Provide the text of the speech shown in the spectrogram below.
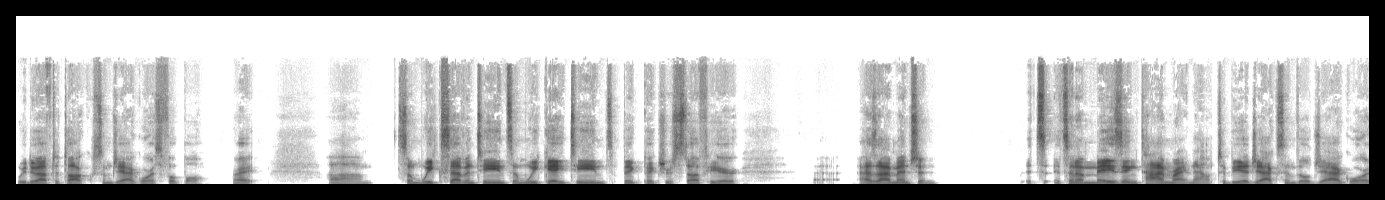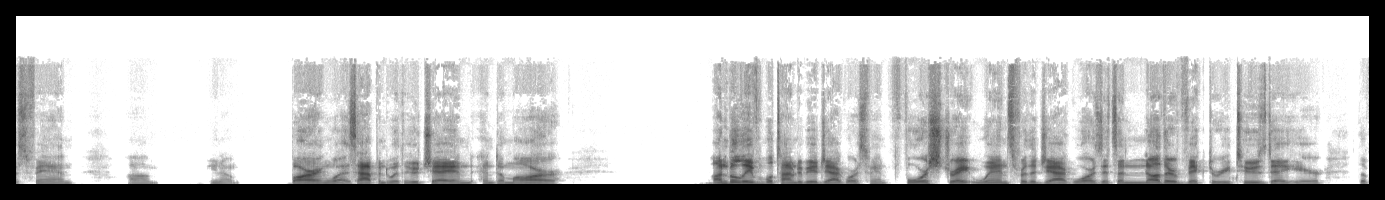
We do have to talk some Jaguars football, right? Um, some week 17, some week 18, big picture stuff here. Uh, as I mentioned, it's it's an amazing time right now to be a Jacksonville Jaguars fan. Um, you know, barring what has happened with Uche and and Damar, unbelievable time to be a Jaguars fan. Four straight wins for the Jaguars. It's another victory Tuesday here. The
